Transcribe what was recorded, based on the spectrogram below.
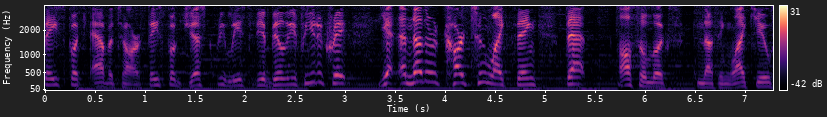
Facebook avatar. Facebook just released the ability for you to create yet another cartoon like thing that also looks nothing like you.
